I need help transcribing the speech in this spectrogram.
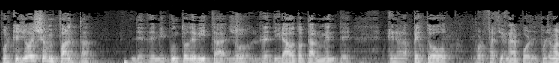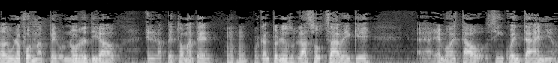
Porque yo he hecho en falta, desde mi punto de vista, yo retirado totalmente en el aspecto profesional, por, por llamarlo de alguna forma, pero no retirado en el aspecto amateur, porque Antonio Lazo sabe que eh, hemos estado 50 años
